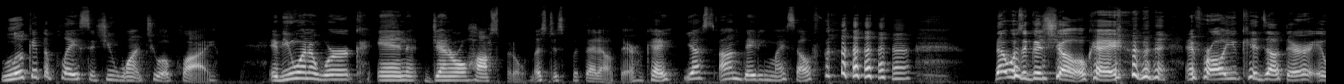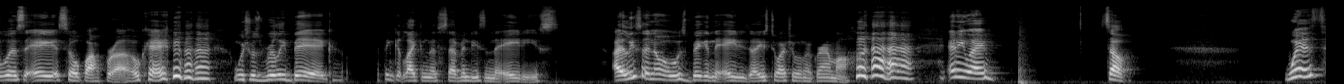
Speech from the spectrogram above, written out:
Look at the place that you want to apply. If you want to work in General Hospital, let's just put that out there, okay? Yes, I'm dating myself. that was a good show, okay? and for all you kids out there, it was a soap opera, okay? Which was really big. I think it like in the 70s and the 80s. At least I know it was big in the 80s. I used to watch it with my grandma. anyway, so with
